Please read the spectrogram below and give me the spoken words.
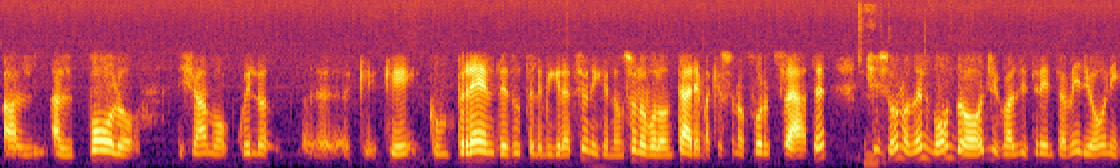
al, al polo, diciamo, quello eh, che, che, comprende tutte le migrazioni che non sono volontarie ma che sono forzate, certo. ci sono nel mondo oggi quasi 30 milioni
